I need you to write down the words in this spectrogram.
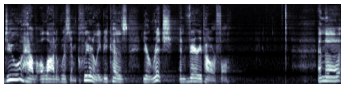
do have a lot of wisdom, clearly, because you're rich and very powerful. And the,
